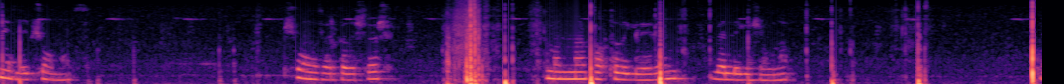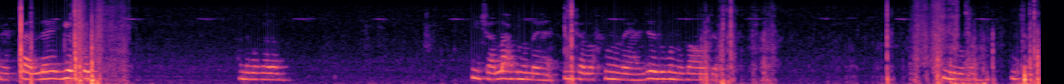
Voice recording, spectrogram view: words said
Neyse bir şey olmaz. Bir şey olmaz arkadaşlar. Hemen nakavta da girelim. Belle gireceğim buna. Evet Belle girdik. Hadi bakalım. İnşallah bunu da İnşallah bunu da yeneceğiz. Bunu da alacağız. Şimdi bakalım. İnşallah.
